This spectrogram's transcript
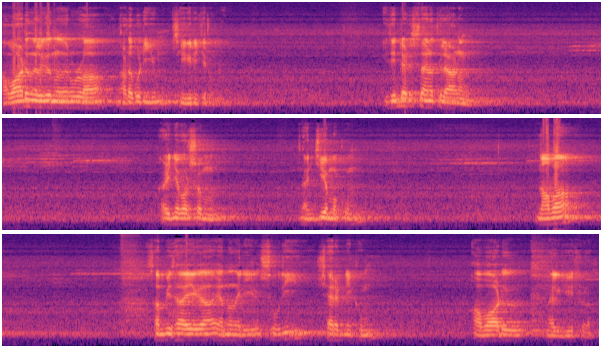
അവാർഡ് നൽകുന്നതിനുള്ള നടപടിയും സ്വീകരിച്ചിട്ടുണ്ട്. ഇതിന്റെ അടിസ്ഥാനത്തിലാണ് കഴിഞ്ഞ വർഷം നഞ്ചിയമ്മക്കും നവ സംവിധായിക എന്ന നിലയിൽ ശ്രുതി ശരണ്യക്കും അവാർഡ് നൽകിയിട്ടുള്ളത്.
